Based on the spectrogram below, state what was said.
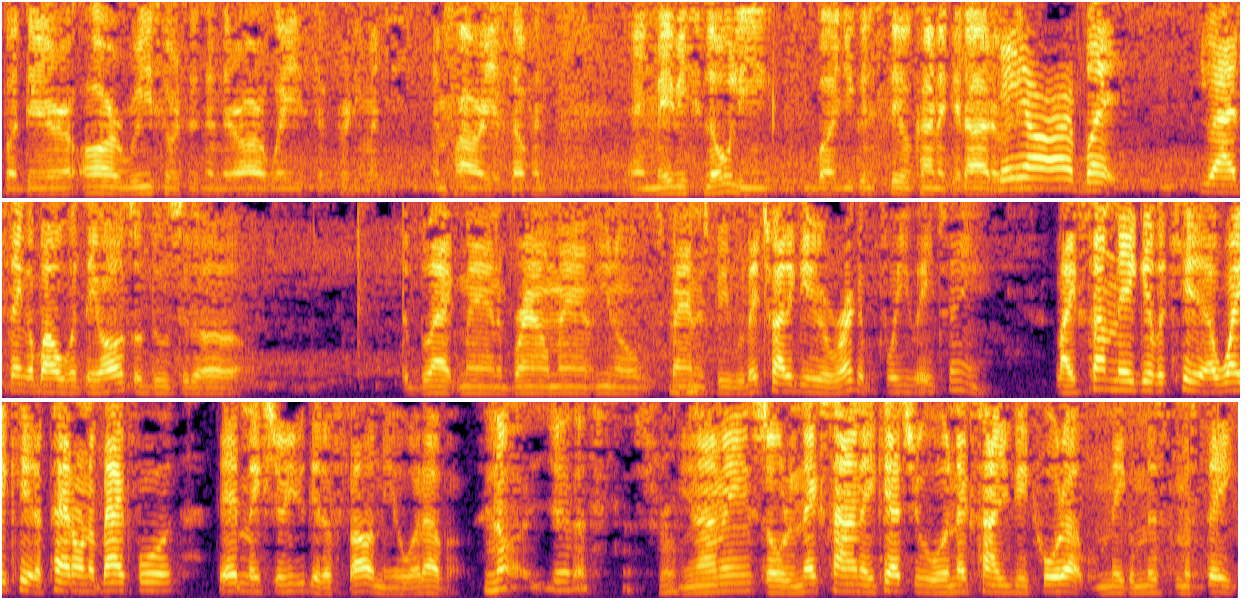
but there are resources and there are ways to pretty much empower yourself and and maybe slowly, but you can still kind of get out of They it. They are, but you gotta think about what they also do to the the black man, the brown man, you know, Spanish Mm-hmm. people. They try to give you a record before you 18. like something they give a kid, a white kid, a pat on the back for, they'd make sure you get a felony or whatever. No, yeah, that's that's true. You know what I mean? So the next time they catch you, or next time you get caught up make a mis- mistake,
